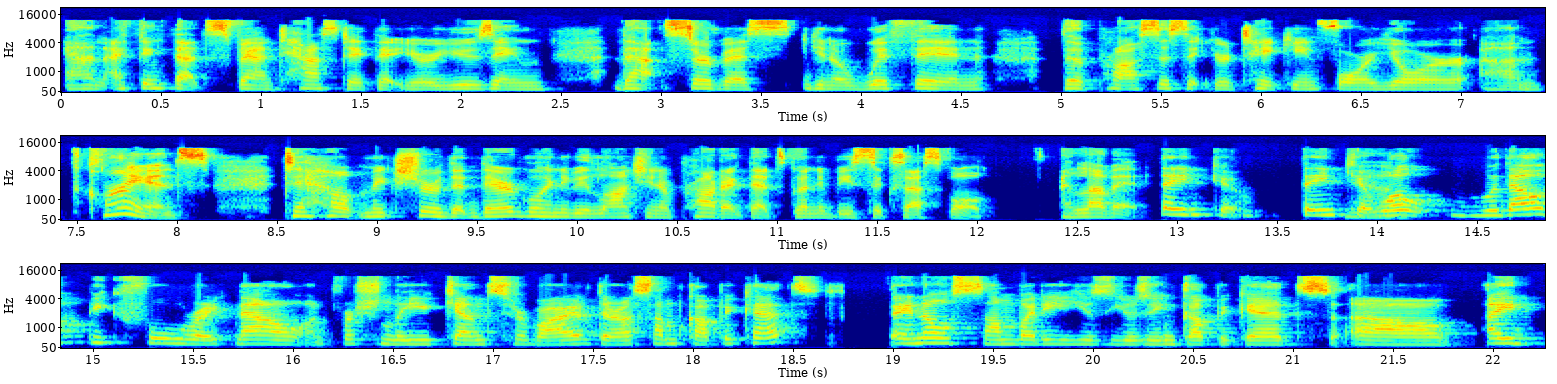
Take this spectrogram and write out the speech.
and i think that's fantastic that you're using that service you know within the process that you're taking for your um, clients to help make sure that they're going to be launching a product that's going to be successful I love it. Thank you. Thank you. Yeah. Well, without PickFu right now, unfortunately, you can't survive. There are some copycats. I know somebody is using copycats. Uh, I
